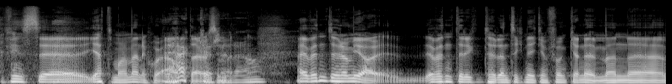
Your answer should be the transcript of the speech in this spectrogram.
Det finns eh, jättemånga människor det out there. hackers Som, eller? Ja. Ja, jag vet inte hur de gör. Jag vet inte riktigt hur den tekniken funkar nu. Men, eh,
